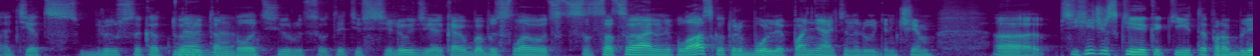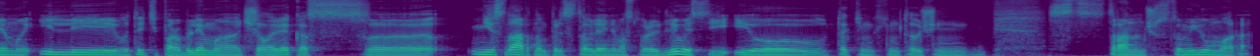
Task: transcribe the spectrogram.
отец Брюса, который да, там да. баллотируется, вот эти все люди как бы обуславливают социальный пласт, который более понятен людям, чем э, психические какие-то проблемы или вот эти проблемы человека с нестандартным представлением о справедливости и о таким каким-то очень странным чувством юмора.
